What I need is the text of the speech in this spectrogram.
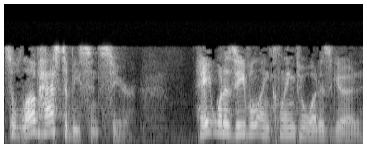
So love has to be sincere. Hate what is evil and cling to what is good.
